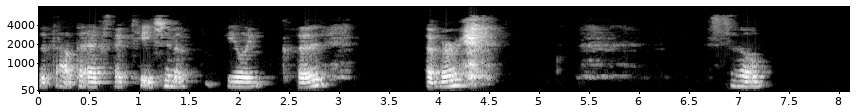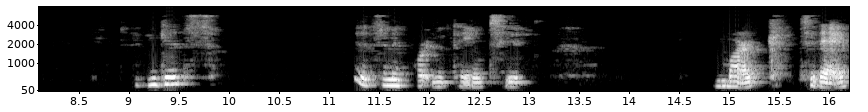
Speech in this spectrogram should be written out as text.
without the expectation of feeling good ever. so I think it's it's an important thing to mark today.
